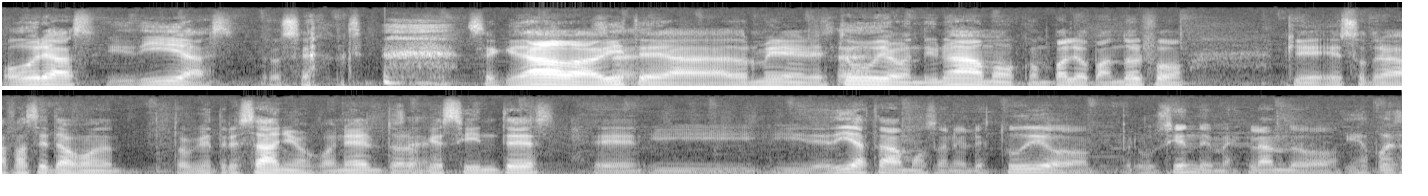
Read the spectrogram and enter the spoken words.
horas y días. O sea, se quedaba, Sí. viste, a dormir en el Sí. estudio. Continuamos con Pablo Pandolfo, que es otra faceta. Bueno, toqué tres años con él, todo lo Sí. que es sintes. eh, y, y de día estábamos en el estudio produciendo y mezclando Y después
